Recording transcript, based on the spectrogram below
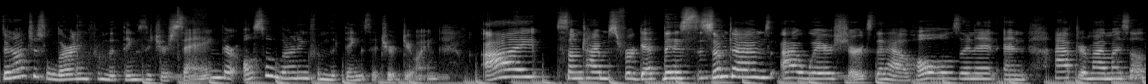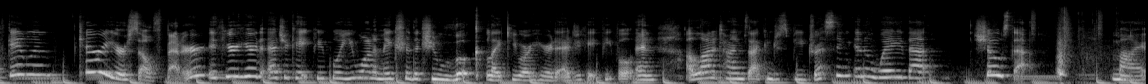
they're not just learning from the things that you're saying, they're also learning from the things that you're doing. I sometimes forget this. Sometimes I wear shirts that have holes in it, and I have to remind myself, Gaylyn, carry yourself better. If you're here to educate people, you want to make sure that you look like you are here to educate people. And a lot of times that can just be dressing in a way that shows that. My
